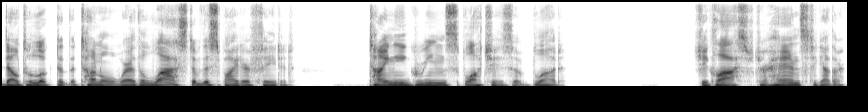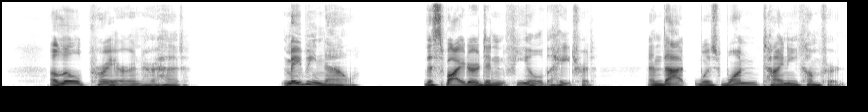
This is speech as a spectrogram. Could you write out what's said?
Delta looked at the tunnel where the last of the spider faded, tiny green splotches of blood. She clasped her hands together, a little prayer in her head. Maybe now, the spider didn't feel the hatred, and that was one tiny comfort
